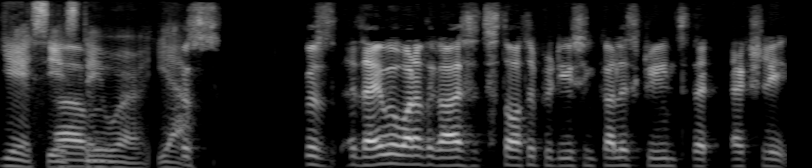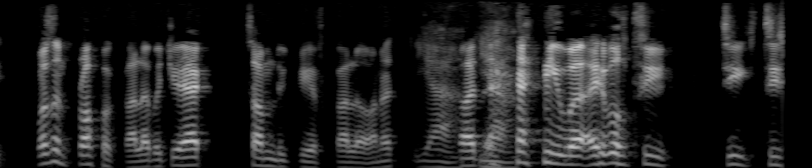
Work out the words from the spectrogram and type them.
Yes, yes, um, they were. Yeah because they were one of the guys that started producing color screens that actually wasn't proper color, but you had some degree of color on it. Yeah. But yeah. you were able to to to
